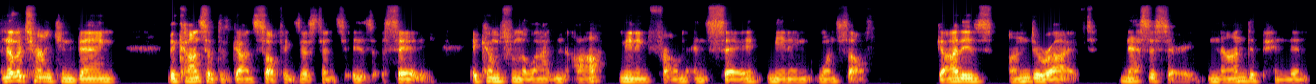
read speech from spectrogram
Another term conveying the concept of God's self existence is aseity. It comes from the Latin a, meaning from, and se, meaning oneself. God is underived, necessary, non dependent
